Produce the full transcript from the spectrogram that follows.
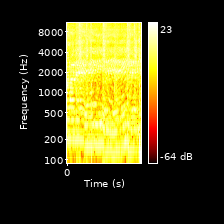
out there shaking that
